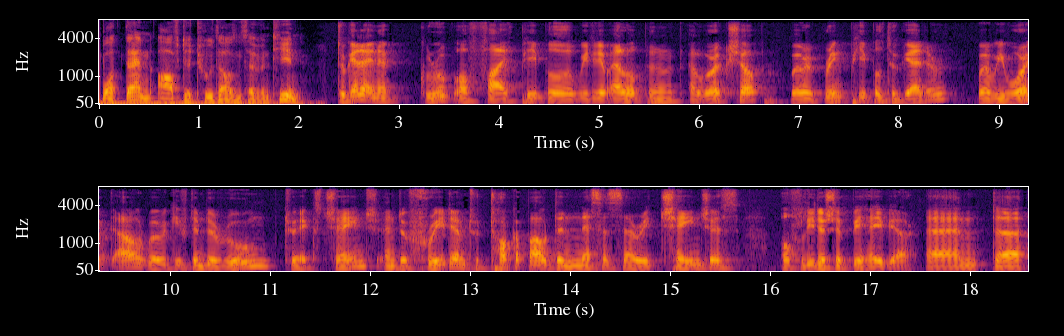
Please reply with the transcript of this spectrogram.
what then after 2017? Together in a group of five people, we developed a workshop where we bring people together, where we worked out, where we give them the room to exchange and the freedom to talk about the necessary changes of leadership behavior. And uh,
